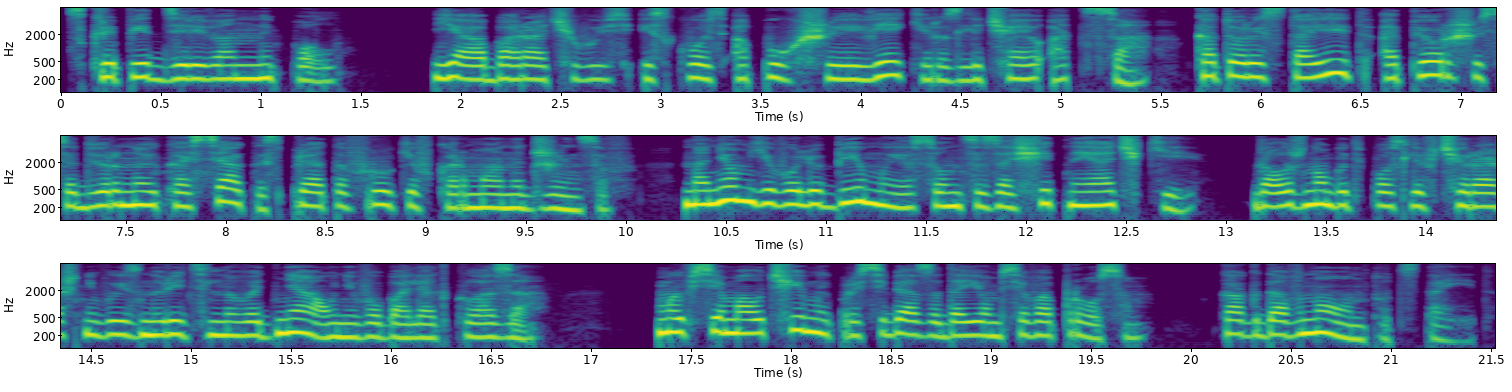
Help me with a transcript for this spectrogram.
Скрипит деревянный пол. Я оборачиваюсь и сквозь опухшие веки различаю отца, который стоит, опёршись о дверной косяк и спрятав руки в карманы джинсов. На нем его любимые солнцезащитные очки. Должно быть, после вчерашнего изнурительного дня у него болят глаза. Мы все молчим и про себя задаемся вопросом: как давно он тут стоит?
